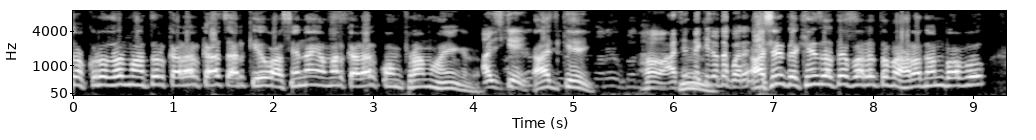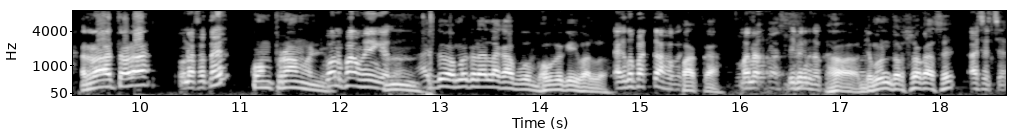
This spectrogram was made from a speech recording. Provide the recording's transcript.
চক্রধর মাহাতোর কাড়ার কাজ আর কেউ আসে নাই আমার কাড়ার কনফার্ম হয়ে গেল। আজকে? হ্যাঁ আজকে দেখে যেতে পারে। আসে দেখে যেতে পারে তবে হারাধন বাবু রায়তড়া ওনার সাথে? কনফার্ম হলো। কনফার্ম হয়ে গেল। আজ তো আমার কাড়া লাগাবো ভবেকেই ভালো। একদম পাক্কা হবে? পাক্কা। মানে দিবেন না দোকান। হ্যাঁ যেমন দর্শক আছে। আচ্ছা আচ্ছা।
